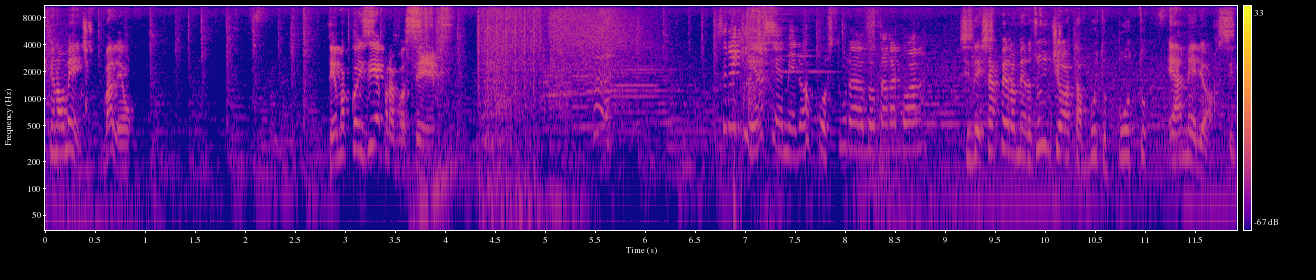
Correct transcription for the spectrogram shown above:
Ir finalmente? Valeu. Tem uma coisinha pra você. Será que essa é a melhor postura a adotar agora? Se deixar pelo menos um idiota muito puto, é a melhor, sim.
